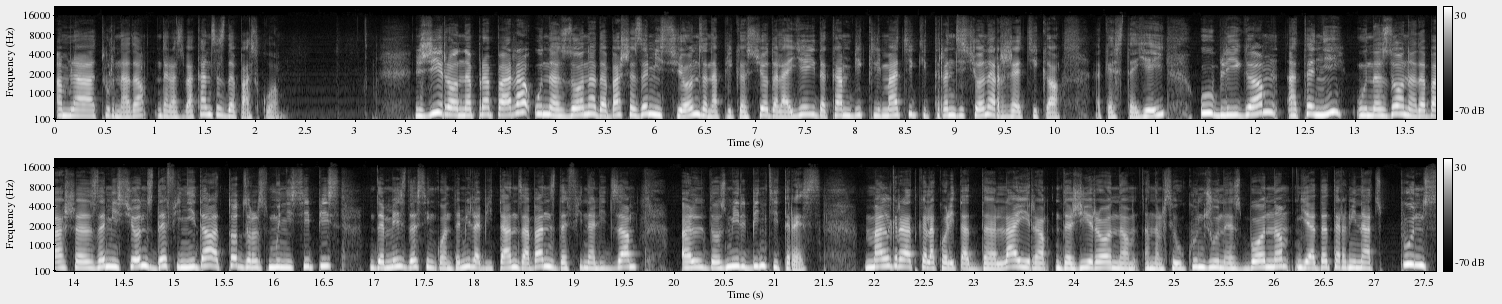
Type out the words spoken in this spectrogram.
amb la tornada de les vacances de Pasqua. Girona prepara una zona de baixes emissions en aplicació de la llei de canvi climàtic i transició energètica. Aquesta llei obliga a tenir una zona de baixes emissions definida a tots els municipis de més de 50.000 habitants abans de finalitzar el 2023. Malgrat que la qualitat de l'aire de Girona en el seu conjunt és bona, hi ha determinats punts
